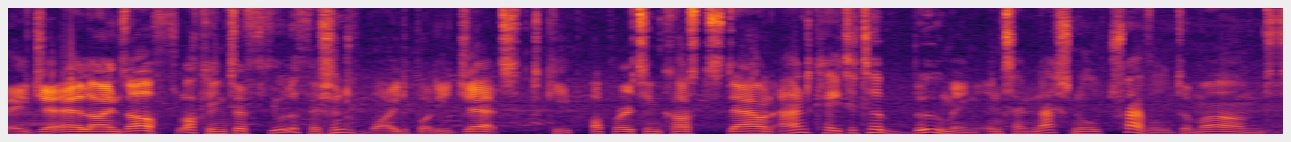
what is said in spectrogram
Major airlines are flocking to fuel-efficient wide-body jets to keep operating costs down and cater to booming international travel demand.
